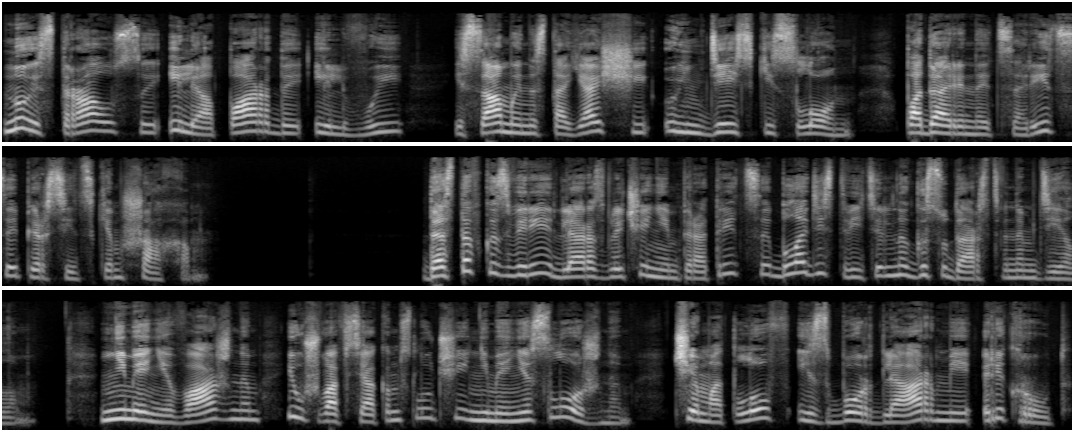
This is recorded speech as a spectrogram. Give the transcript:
но и страусы, и леопарды, и львы, и самый настоящий индейский слон, подаренный царице персидским шахом. Доставка зверей для развлечения императрицы была действительно государственным делом не менее важным и уж во всяком случае не менее сложным, чем отлов и сбор для армии рекрут,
